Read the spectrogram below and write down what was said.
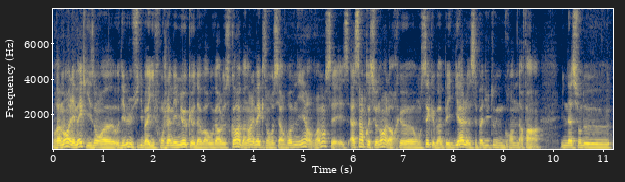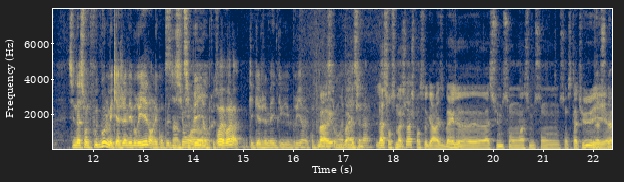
Vraiment les mecs ils ont euh, au début je me suis dit bah ils feront jamais mieux que d'avoir ouvert le score et ben non les mecs ils ont réussi à revenir. Vraiment c'est c'est assez impressionnant alors que on sait que bah Pays de Galles c'est pas du tout une grande enfin une nation de c'est une nation de football mais qui a jamais brillé dans les compétitions petit pays, en plus, ouais, ouais. voilà qui, qui a jamais brillé dans les Bah, compétitions ouais, internationales là, sur ce match-là, je pense que Gareth Bale euh, assume, son, assume son, son statut et euh,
